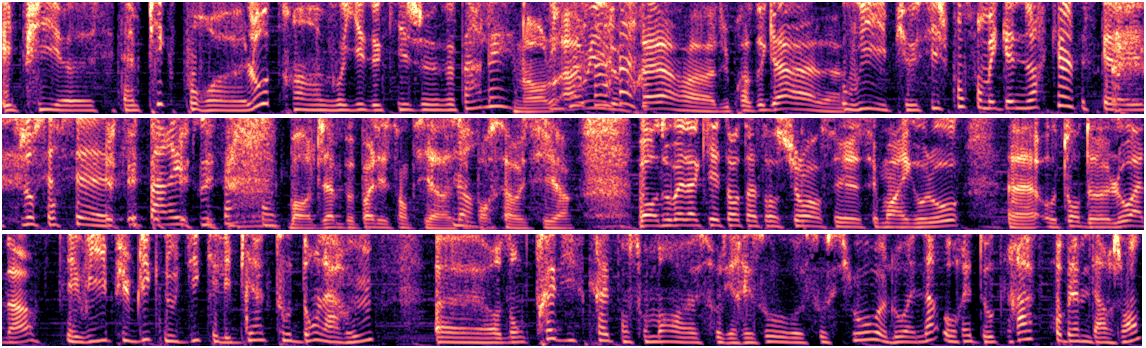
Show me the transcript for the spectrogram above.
Et puis, euh, c'est un pic pour euh, l'autre. hein. Vous voyez de qui je veux parler Non, ah oui, le frère euh, du prince de Galles. Oui, et puis aussi, je pense pour Meghan Markle, parce qu'elle a toujours cherché à séparer tout ça. Donc, Bon, Jam peut pas les sentir, c'est Non. pour ça aussi. hein. Bon, nouvelle inquiétante, attention, c'est c'est moins rigolo. Autour de Loana. Et oui, Public nous dit qu'elle est bientôt dans la rue. Euh, donc très discrète en ce moment euh, sur les réseaux sociaux. Loana aurait de graves problèmes d'argent.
